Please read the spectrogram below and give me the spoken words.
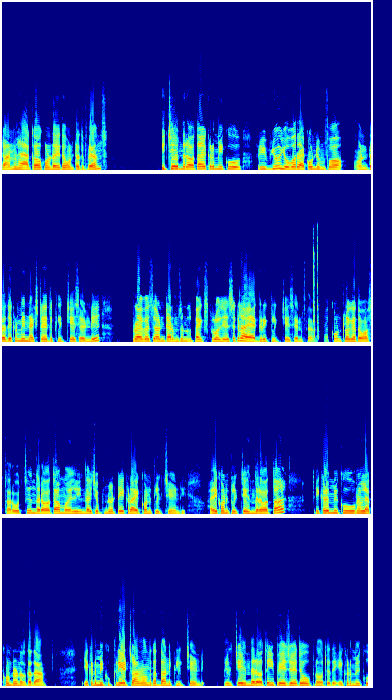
ఛానల్ హ్యాక్ అవ్వకుండా అయితే ఉంటుంది ఫ్రెండ్స్. ఇచ్చేసిన తర్వాత ఇక్కడ మీకు రివ్యూ యువర్ అకౌంట్ ఇన్ఫో ఉంటుంది. ఇక్కడ మీరు నెక్స్ట్ అయితే క్లిక్ చేసేయండి. ప్రైవసీ అండ్ టర్మ్స్ ఉంటుంది పైకి స్క్రోల్ చేసి ఇక్కడ అగ్రి క్లిక్ చేసాను ఫ్రెండ్స్. అకౌంట్లోకి అయితే వస్తారు. వచ్చిన తర్వాత మళ్ళీ ఇందాక చెప్పినట్టే ఇక్కడ ఐకాన్ క్లిక్ చేయండి. ఐకాన్ క్లిక్ చేసిన తర్వాత ఇక్కడ మీకు నల్ల అకౌంట్ ఉండదు కదా. ఇక్కడ మీకు క్రియేట్ ఛానల్ ఉంది కదా దాన్ని క్లిక్ చేయండి. క్లిక్ చేసిన తర్వాత ఈ పేజ్ అయితే ఓపెన్ అవుతుంది. ఇక్కడ మీకు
